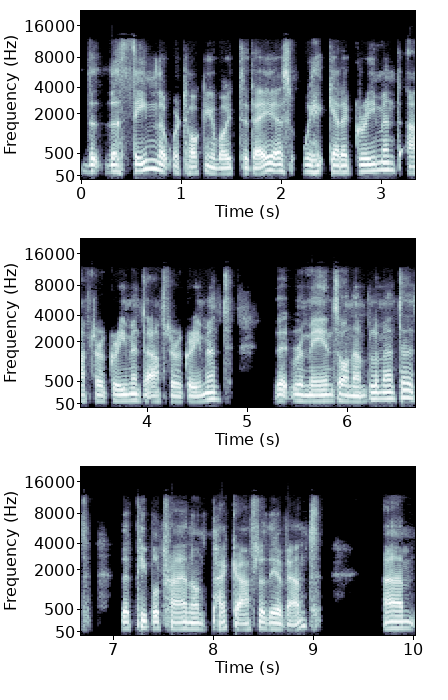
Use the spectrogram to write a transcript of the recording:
the the theme that we're talking about today is we get agreement after agreement after agreement that remains unimplemented that people try and unpick after the event. Um,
